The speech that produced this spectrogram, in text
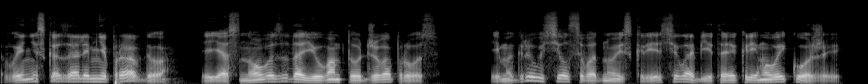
Вы не сказали мне правду, и я снова задаю вам тот же вопрос». И Мегре уселся в одно из кресел, обитое кремовой кожей.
